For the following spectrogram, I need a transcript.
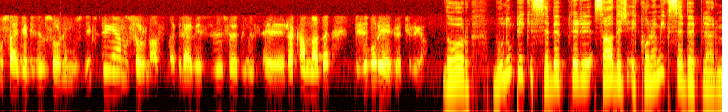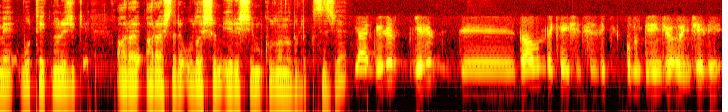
Bu sadece bizim sorunumuz değil. Dünyanın sorunu aslında Bilal Bey. Sizin söylediğiniz e, rakamlarda bizi buraya götürüyor. Doğru. Bunun peki sebepleri sadece ekonomik sebepler mi bu teknolojik ara, araçlara ulaşım, erişim, kullanılırlık sizce? Ya gelir gelir e, dağılımdaki eşitsizlik bunun birinci önceliği.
